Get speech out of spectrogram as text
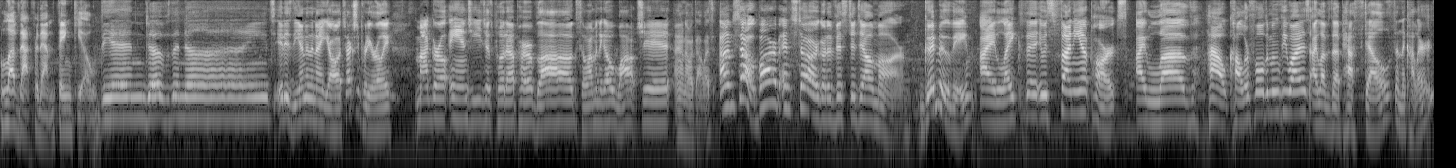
Love that for them. Thank you. The end of the night. It is the end of the night, y'all. It's actually pretty early. My girl Angie just put up her vlog, so I'm gonna go watch it. I don't know what that was. Um, so Barb and Star go to Vista Del Mar. Good movie. I like the. It was funny at parts. I love how colorful the movie was. I love the pastels and the colors.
